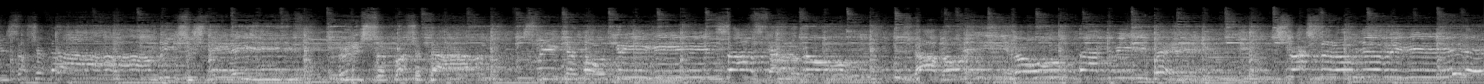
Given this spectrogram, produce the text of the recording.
ti zašeptám, blíž už nejde jít, když se plašetám, smíchem odkrýt, sáska rovnou, už dávno není hrou, tak vítej, straš se do mě vrýde.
